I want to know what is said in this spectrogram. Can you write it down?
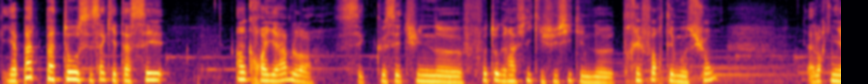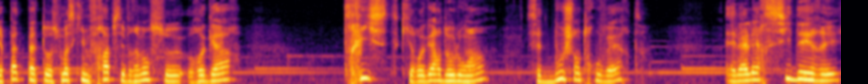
Il n'y a pas de pathos, c'est ça qui est assez incroyable c'est que c'est une photographie qui suscite une très forte émotion, alors qu'il n'y a pas de pathos. Moi, ce qui me frappe, c'est vraiment ce regard triste qui regarde au loin, cette bouche entr'ouverte. Elle a l'air sidérée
